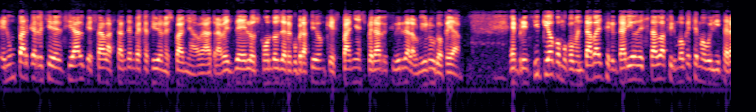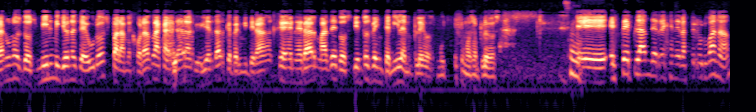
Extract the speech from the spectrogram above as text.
en un parque residencial que está bastante envejecido en España, a través de los fondos de recuperación que España espera recibir de la Unión Europea. En principio, como comentaba, el secretario de Estado afirmó que se movilizarán unos 2.000 millones de euros para mejorar la calidad de las viviendas que permitirán generar más de 220.000 empleos, muchísimos empleos. Eh, este plan de regeneración urbana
